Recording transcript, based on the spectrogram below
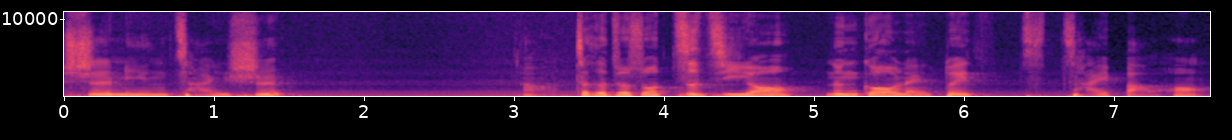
是名财施。啊，这个就说自己哦，能够呢对财宝哈，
